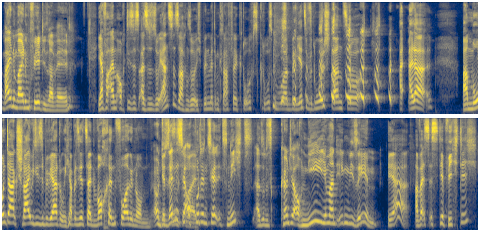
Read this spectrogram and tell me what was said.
meine Meinung fehlt dieser Welt. Ja, vor allem auch dieses, also so ernste Sachen, so ich bin mit dem Kraftwerk groß, groß geworden, bin jetzt im Ruhestand, so. Alter, am Montag schreibe ich diese Bewertung. Ich habe es jetzt seit Wochen vorgenommen. Und du sendest ja auch potenziell ins Nichts. Also das könnte ja auch nie jemand irgendwie sehen. Ja, aber es ist dir wichtig,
